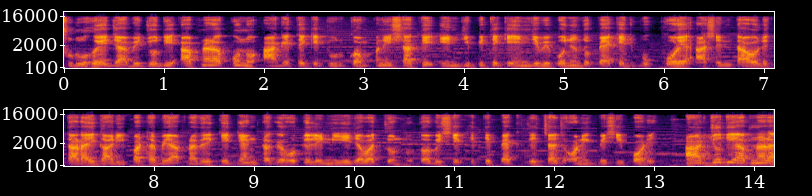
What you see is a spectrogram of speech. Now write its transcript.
শুরু হয়ে যাবে। যদি আপনারা কোনো আগে থেকে ট্যুর কোম্পানির সাথে এনজিপি থেকে এনজিপি পর্যন্ত প্যাকেজ বুক করে আসেন, তাহলে তারাই গাড়ি পাঠাবে আপনাদেরকে গ্যাংটকে হোটেলে নিয়ে যাওয়ার জন্য। তবে সেক্ষেত্রে প্যাকেজের চার্জ অনেক বেশি পড়ে। আর যদি আপনারা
